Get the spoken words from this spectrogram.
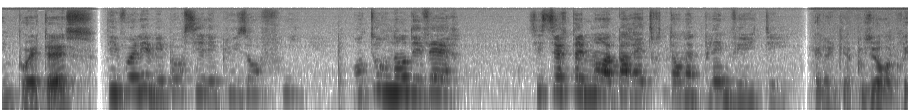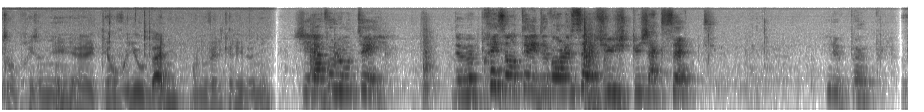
une poétesse. Dévoiler mes pensées les plus enfouies en tournant des vers, c'est certainement apparaître dans ma pleine vérité. Elle a été à plusieurs reprises emprisonnée, elle a été envoyée au bagne en Nouvelle-Calédonie. J'ai la volonté de me présenter devant le seul juge que j'accepte, le peuple. Euh,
